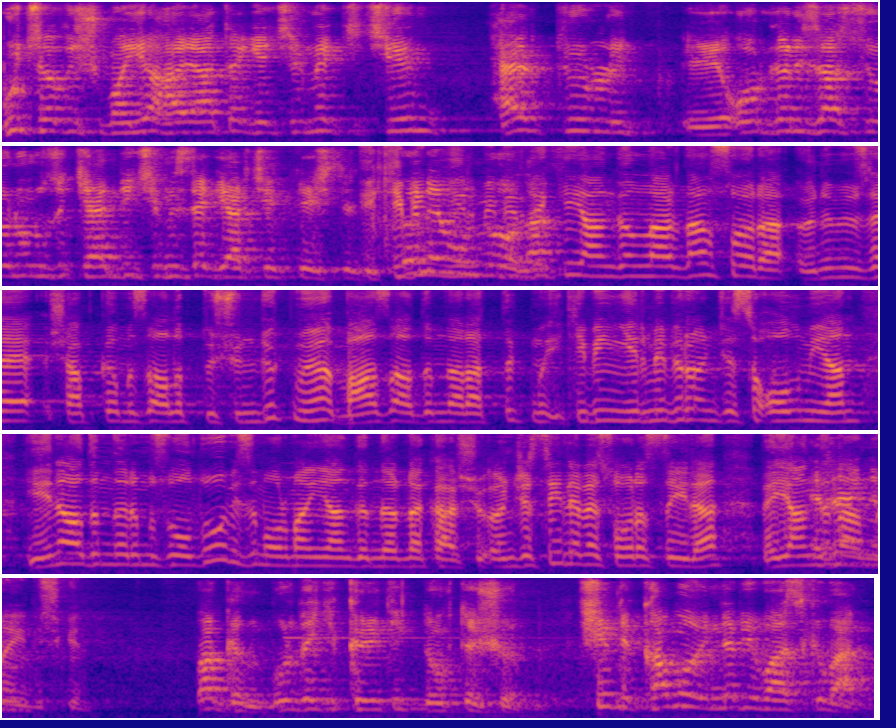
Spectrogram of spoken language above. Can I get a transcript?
Bu çalışmayı hayata geçirmek için her türlü e, organizasyonumuzu kendi içimizde gerçekleştirdik. Önemli olan- 2021'deki yangınlardan sonra önümüze şapkamızı alıp düşündük mü? Bazı adımlar attık mı? 2021 öncesi olmayan yeni adımlarımız oldu mu bizim orman yangınlarına karşı? Öncesiyle ve sonrasıyla ve yangın Efendim? anına ilişkin. Bakın buradaki kritik nokta şu. Şimdi kamuoyunda bir baskı var.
